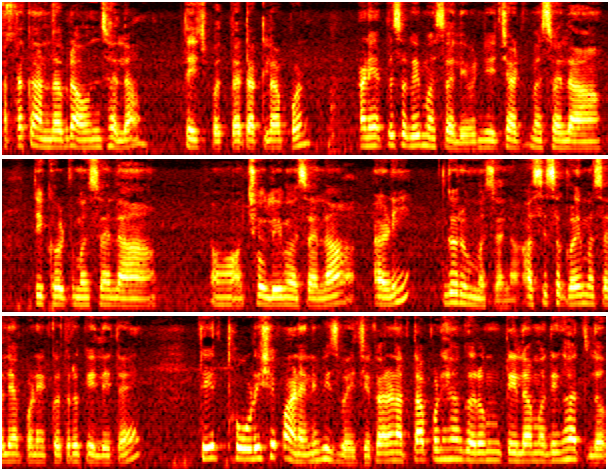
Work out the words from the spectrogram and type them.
आता कांदा ब्राऊन झाला तेजपत्ता टाकला आपण. आणि आता सगळे मसाले म्हणजे चाट मसाला तिखट मसाला छोले मसाला आणि गरम मसाला. असे सगळे मसाले आपण एकत्र केलेत आहे ते थोडेसे पाण्याने भिजवायचे. कारण आत्ता आपण ह्या गरम तेलामध्ये घातलं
